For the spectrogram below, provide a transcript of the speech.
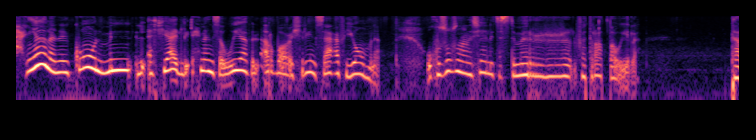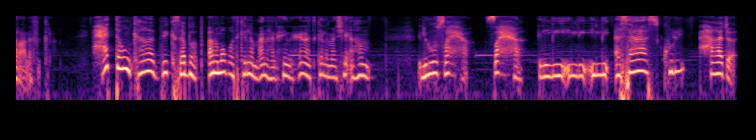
أحيانا يكون من الأشياء اللي إحنا نسويها في الأربعة وعشرين ساعة في يومنا وخصوصا الأشياء اللي تستمر فترات طويلة. ترى على فكرة حتى وإن كانت ذيك سبب أنا ما أبغى أتكلم عنها الحين الحين أتكلم عن شيء أهم اللي هو صحة صحة اللي اللي اللي أساس كل حاجة.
